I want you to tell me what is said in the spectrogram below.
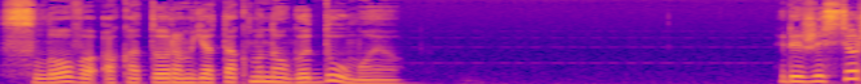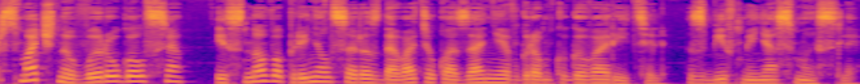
слово, о котором я так много думаю — Режиссер смачно выругался и снова принялся раздавать указания в громкоговоритель, сбив меня с мысли.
